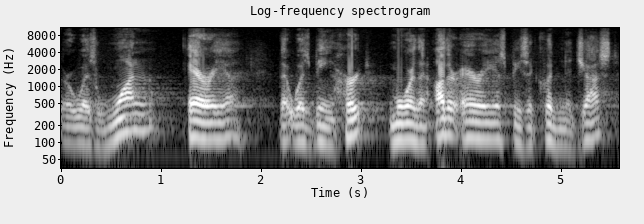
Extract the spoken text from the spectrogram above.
There was one area that was being hurt more than other areas because it couldn't adjust.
